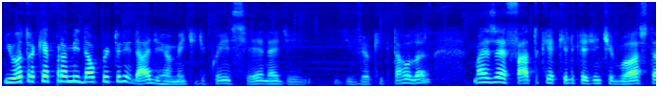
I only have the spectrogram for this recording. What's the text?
E outra que é para me dar oportunidade realmente de conhecer, né, de, de ver o que está rolando. Mas é fato que aquilo que a gente gosta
